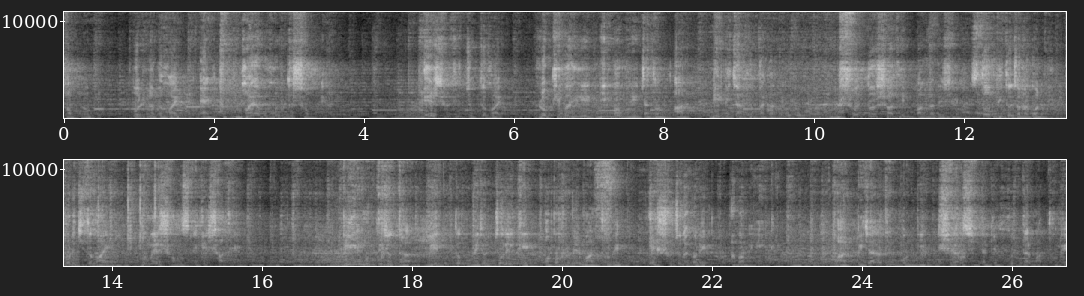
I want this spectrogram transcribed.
স্বপ্ন পরিণত হয় এক ভয়াবহ দুঃস্বপ্নে। এর সাথে যুক্ত হয় রক্ষী বাহিনীর নির্মম নির্যাতন আর নির্বিচার হত্যাকাণ্ড। সদ্য স্বাধীন বাংলাদেশের স্তম্ভিত জনগণ পরিচিত হয় ঘুমের সংস্কৃতির সাথে। বীর মুক্তিযোদ্ধা বীর উত্তম মেজর জলিলকে অপহরণের মাধ্যমে এর সূচনা করে আওয়ামী লীগ। আর বিচারাধীন বন্দী সিরাজ সিদ্দাকে হত্যার মাধ্যমে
